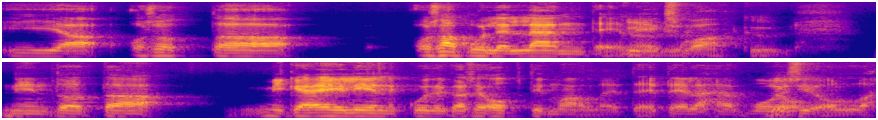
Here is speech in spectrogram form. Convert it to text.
ja osoittaa osapuille länteen, eikö vaan? Kyllä. Niin tota, mikä ei liene kuitenkaan se optimaalinen, että etelähän voisi Joo. olla,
